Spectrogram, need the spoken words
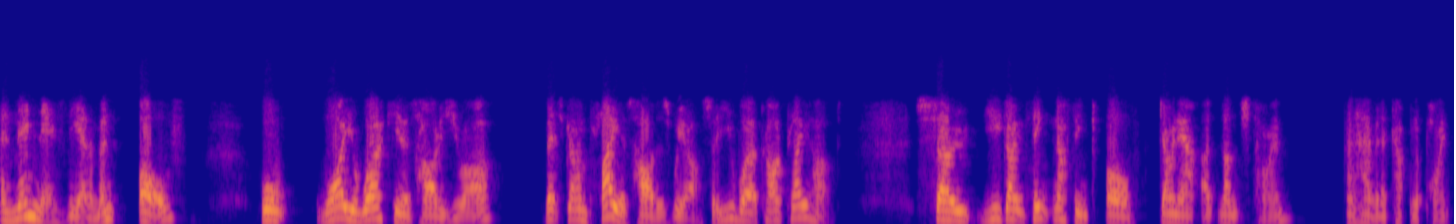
And then there's the element of, well, while you're working as hard as you are, let's go and play as hard as we are. So you work hard, play hard. So you don't think nothing of going out at lunchtime and having a couple of pints.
